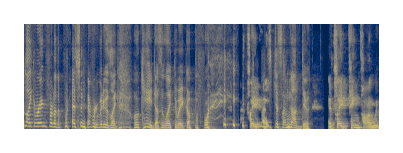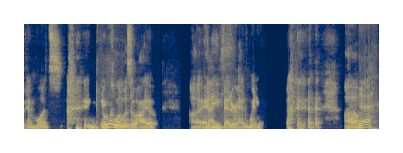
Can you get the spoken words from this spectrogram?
like right in front of the press, and everybody was like, "Okay, doesn't like to wake up before." I played I, it's just I'm not doing. I played ping pong with him once in, in Columbus, Ohio. Uh, Eddie Nice. Vedder had winner. um, yeah.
